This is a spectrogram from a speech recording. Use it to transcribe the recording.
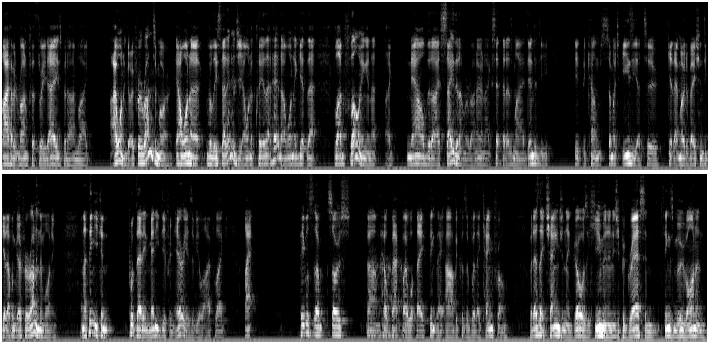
I haven't run for three days, but I'm like, I want to go for a run tomorrow. I want to release that energy. I want to clear that head. I want to get that blood flowing. And I, now that I say that I'm a runner and I accept that as my identity, it becomes so much easier to get that motivation to get up and go for a run in the morning. And I think you can put that in many different areas of your life. Like I, people so, so um, held back by what they think they are because of where they came from. But as they change and they grow as a human, and as you progress and things move on and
